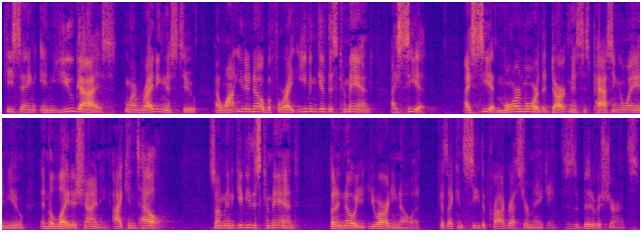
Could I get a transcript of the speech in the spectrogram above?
He's saying, in you guys who I'm writing this to, I want you to know before I even give this command, I see it. I see it more and more. The darkness is passing away in you, and the light is shining. I can tell. So I'm going to give you this command, but I know you, already know it because I can see the progress you're making. This is a bit of assurance.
